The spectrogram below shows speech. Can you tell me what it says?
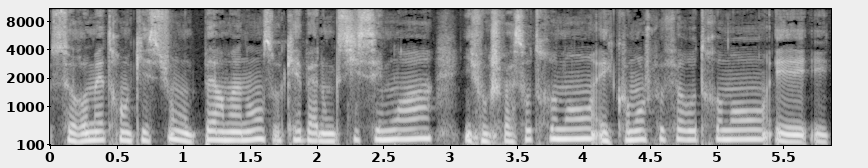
se remettre en question en permanence. Ok bah donc si c'est moi, il faut que je fasse autrement et comment je peux faire autrement? Et, et,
